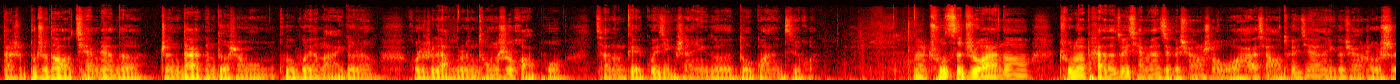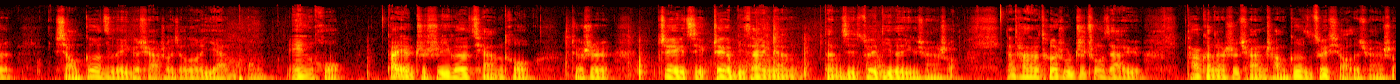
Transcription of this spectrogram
但是不知道前面的正代跟德胜龙会不会有哪一个人，或者是两个人同时滑坡，才能给桂景胜一个夺冠的机会。那除此之外呢？除了排在最前面几个选手，我还想要推荐的一个选手是小个子的一个选手，叫做严鹏 （In Ho），他也只是一个前头，就是这几这个比赛里面等级最低的一个选手。但他的特殊之处在于。他可能是全场个子最小的选手，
